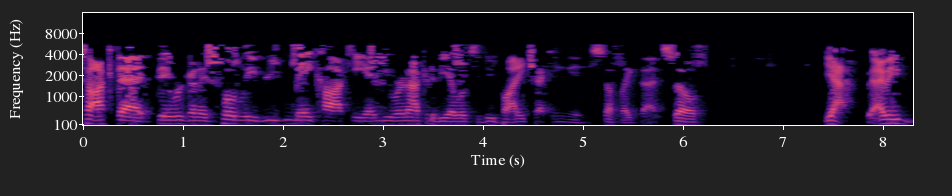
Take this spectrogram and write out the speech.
talk that they were going to totally remake hockey, and you were not going to be able to do body checking and stuff like that. So, yeah, I mean,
